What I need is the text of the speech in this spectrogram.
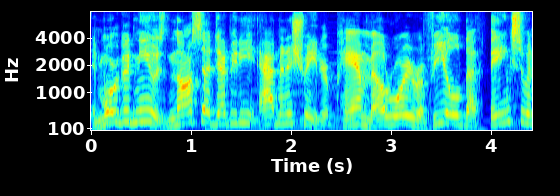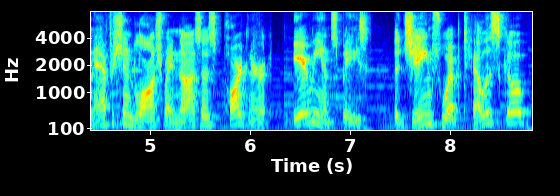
In more good news, NASA Deputy Administrator Pam Melroy revealed that thanks to an efficient launch by NASA's partner, Arianespace, the James Webb Telescope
